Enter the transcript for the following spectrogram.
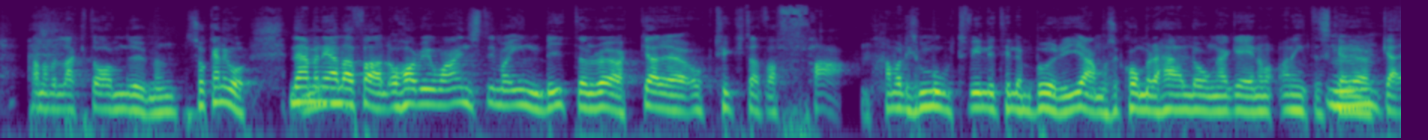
han har väl lagt av nu, men så kan det gå. Nej men i alla fall, och Harvey Weinstein var inbiten rökare och tyckte att vad fan. Han var liksom motvillig till en början och så kommer det här långa grejen om att man inte ska röka.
